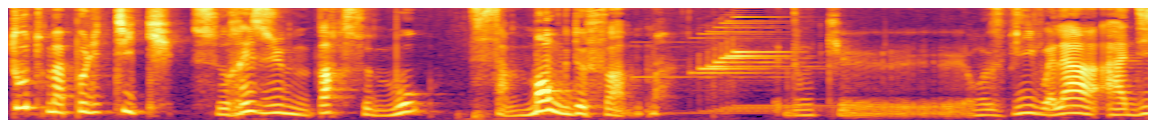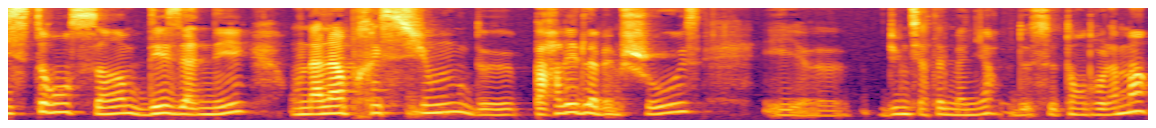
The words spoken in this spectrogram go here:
Toute ma politique se résume par ce mot, ça manque de femmes. Donc euh, on se dit, voilà, à distance hein, des années, on a l'impression de parler de la même chose et euh, d'une certaine manière de se tendre la main.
